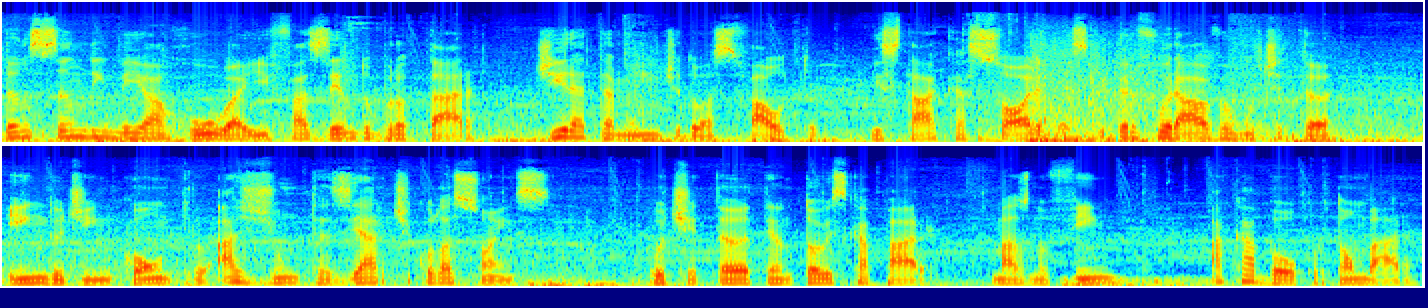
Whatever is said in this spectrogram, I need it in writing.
dançando em meio à rua e fazendo brotar, diretamente do asfalto, estacas sólidas que perfuravam o titã, indo de encontro às juntas e articulações. O titã tentou escapar, mas no fim acabou por tombar.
